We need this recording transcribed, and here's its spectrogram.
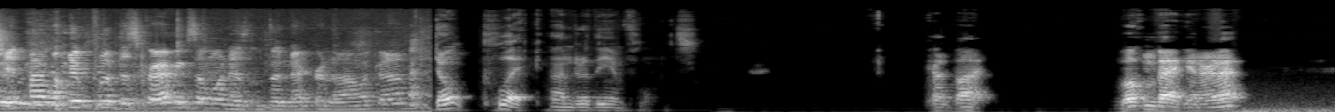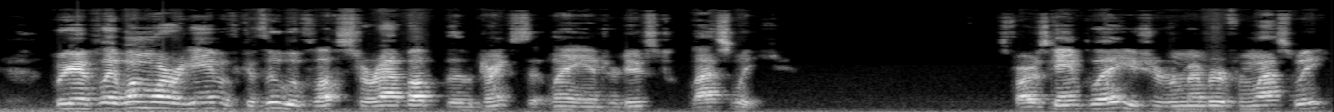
shit in my life when describing someone as the Necronomicon? Don't click under the influence. Cut by. Welcome back, Internet. We're gonna play one more game of Cthulhu Fluxx to wrap up the drinks that Lenny introduced last week. As far as gameplay, you should remember it from last week.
